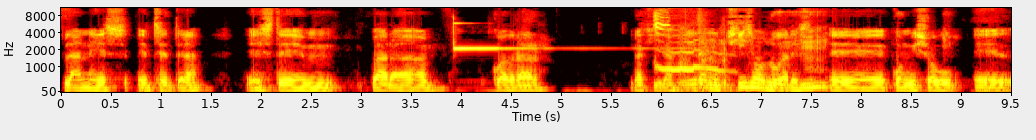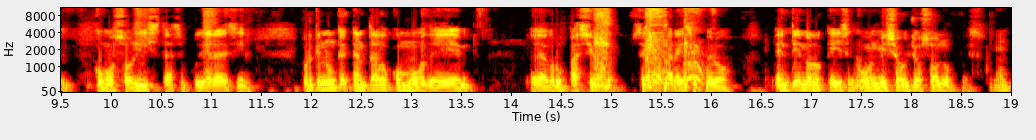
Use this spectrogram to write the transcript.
planes, etcétera, este, para cuadrar la gira. Ir a muchísimos lugares eh, con mi show eh, como solista, se pudiera decir. Porque nunca he cantado como de eh, agrupación, sé que parece, pero entiendo lo que dicen, como en mi show yo solo, pues, ¿no?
